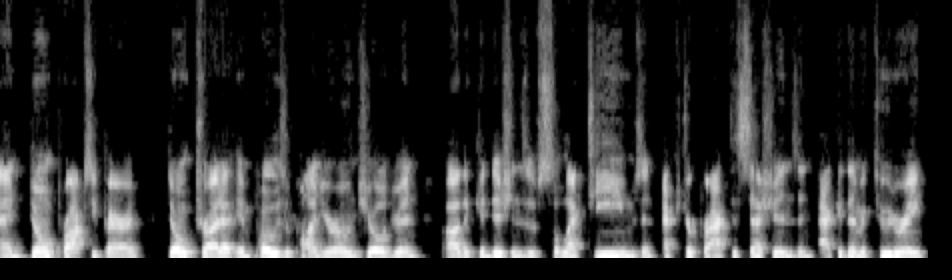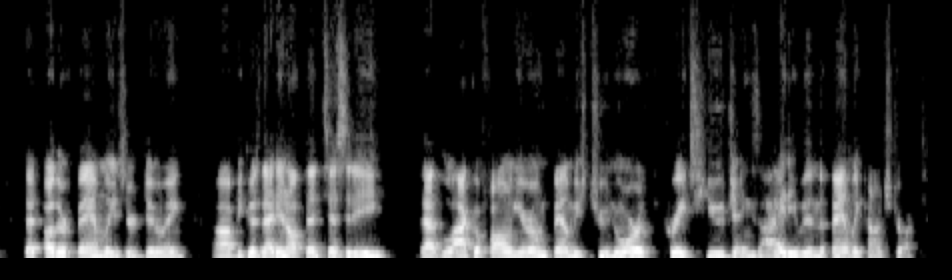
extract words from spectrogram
And don't proxy parent. Don't try to impose upon your own children uh, the conditions of select teams and extra practice sessions and academic tutoring that other families are doing uh, because that inauthenticity that lack of following your own family's true north creates huge anxiety within the family construct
